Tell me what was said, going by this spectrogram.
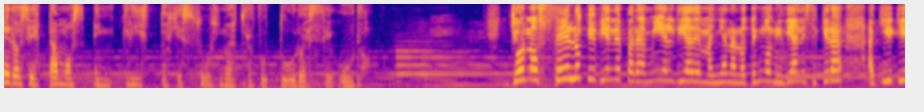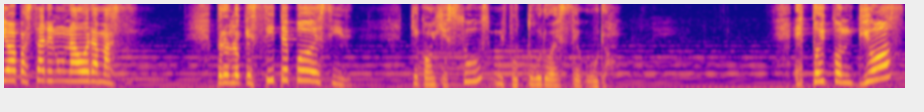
Pero si estamos en Cristo Jesús, nuestro futuro es seguro. Yo no sé lo que viene para mí el día de mañana, no tengo ni idea ni siquiera aquí qué iba a pasar en una hora más. Pero lo que sí te puedo decir, que con Jesús mi futuro es seguro. Estoy con Dios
